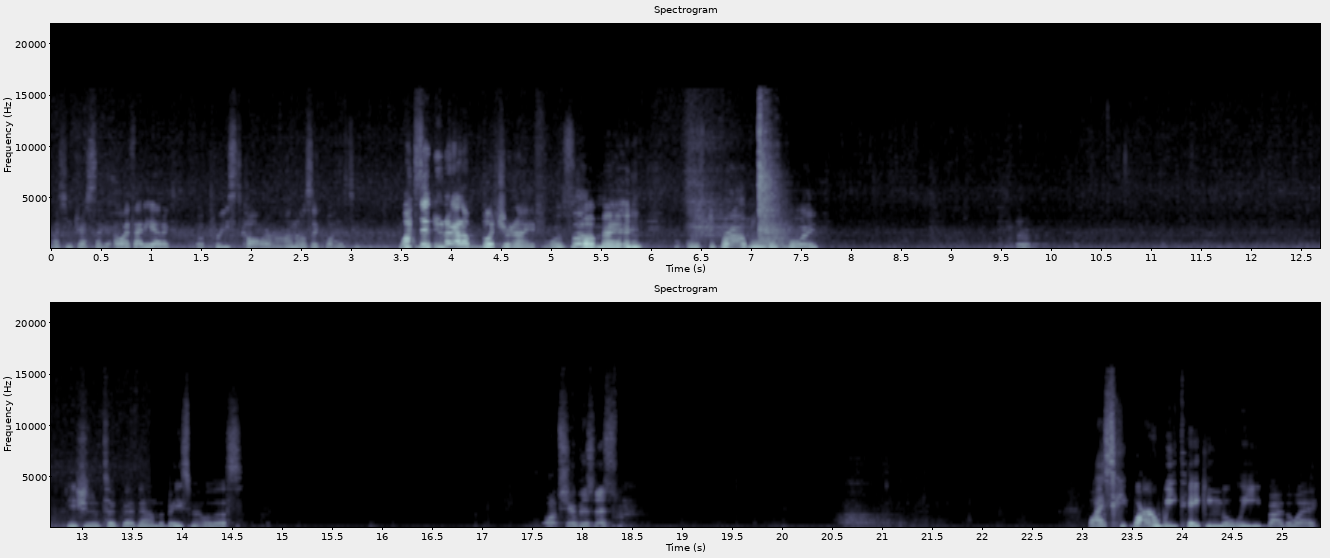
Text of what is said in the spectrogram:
Why is he dressed like? Oh, I thought he had a, a priest collar on. I was like, why is he? Why is that dude? I got a butcher knife. What's up, man? What's the problem, big boy? He should have took that down to the basement with us. What's your business? Why is he? Why are we taking the lead? By the way,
